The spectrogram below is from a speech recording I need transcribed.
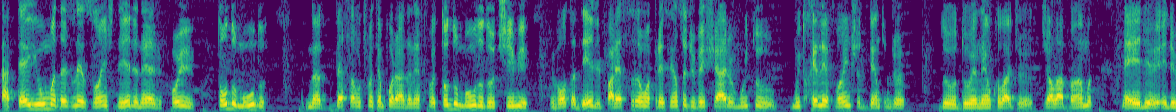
até em uma das lesões dele, né? Foi todo mundo na, dessa última temporada, né? Foi todo mundo do time em volta dele. Parece uma presença de vestiário muito, muito relevante dentro de, do, do elenco lá de, de Alabama. Né? Ele, ele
